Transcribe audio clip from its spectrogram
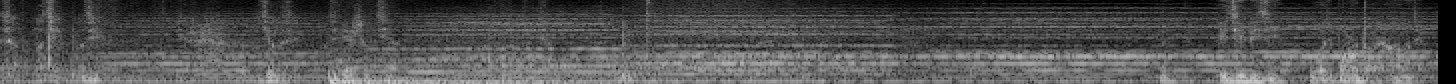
行，老季，老季，老季，老季，别生气。别急别急，我去帮着找洋洋去。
